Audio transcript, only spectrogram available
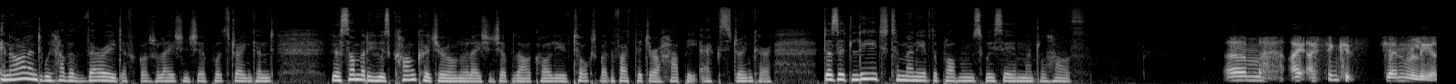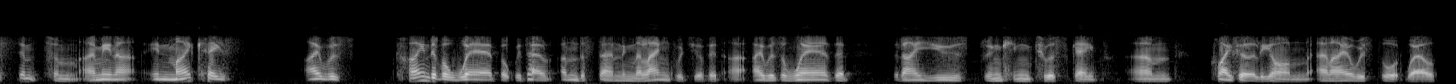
in Ireland we have a very difficult relationship with drink and you're somebody who's conquered your own relationship with alcohol. You've talked about the fact that you're a happy ex-drinker. Does it lead to many of the problems we see in mental health? Um, I, I, think it's generally a symptom. I mean uh, in my case I was kind of aware but without understanding the language of it I, I was aware that that I used drinking to escape um, quite early on, and I always thought, well,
